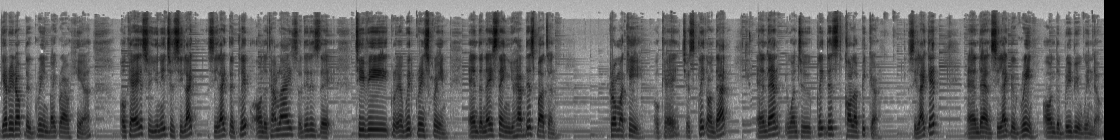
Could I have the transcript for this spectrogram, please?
get rid of the green background here. Okay, so you need to select select the clip on the timeline. So this is the TV uh, with green screen. And the next thing, you have this button, chroma key. Okay, just click on that. And then you want to click this color picker. Select it. And then select the green on the preview window.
